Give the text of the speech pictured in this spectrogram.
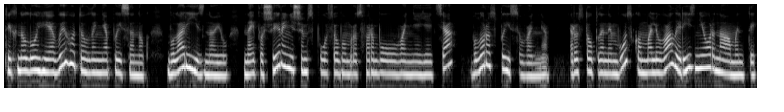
Технологія виготовлення писанок була різною. Найпоширенішим способом розфарбовування яйця було розписування. Розтопленим воском малювали різні орнаменти,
